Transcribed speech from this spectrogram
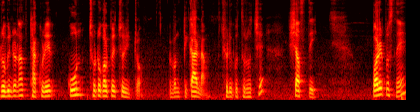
রবীন্দ্রনাথ ঠাকুরের কোন ছোট গল্পের চরিত্র এবং এটি কার নাম? সঠিক উত্তর হচ্ছে শাস্তি। পরের প্রশ্নে,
